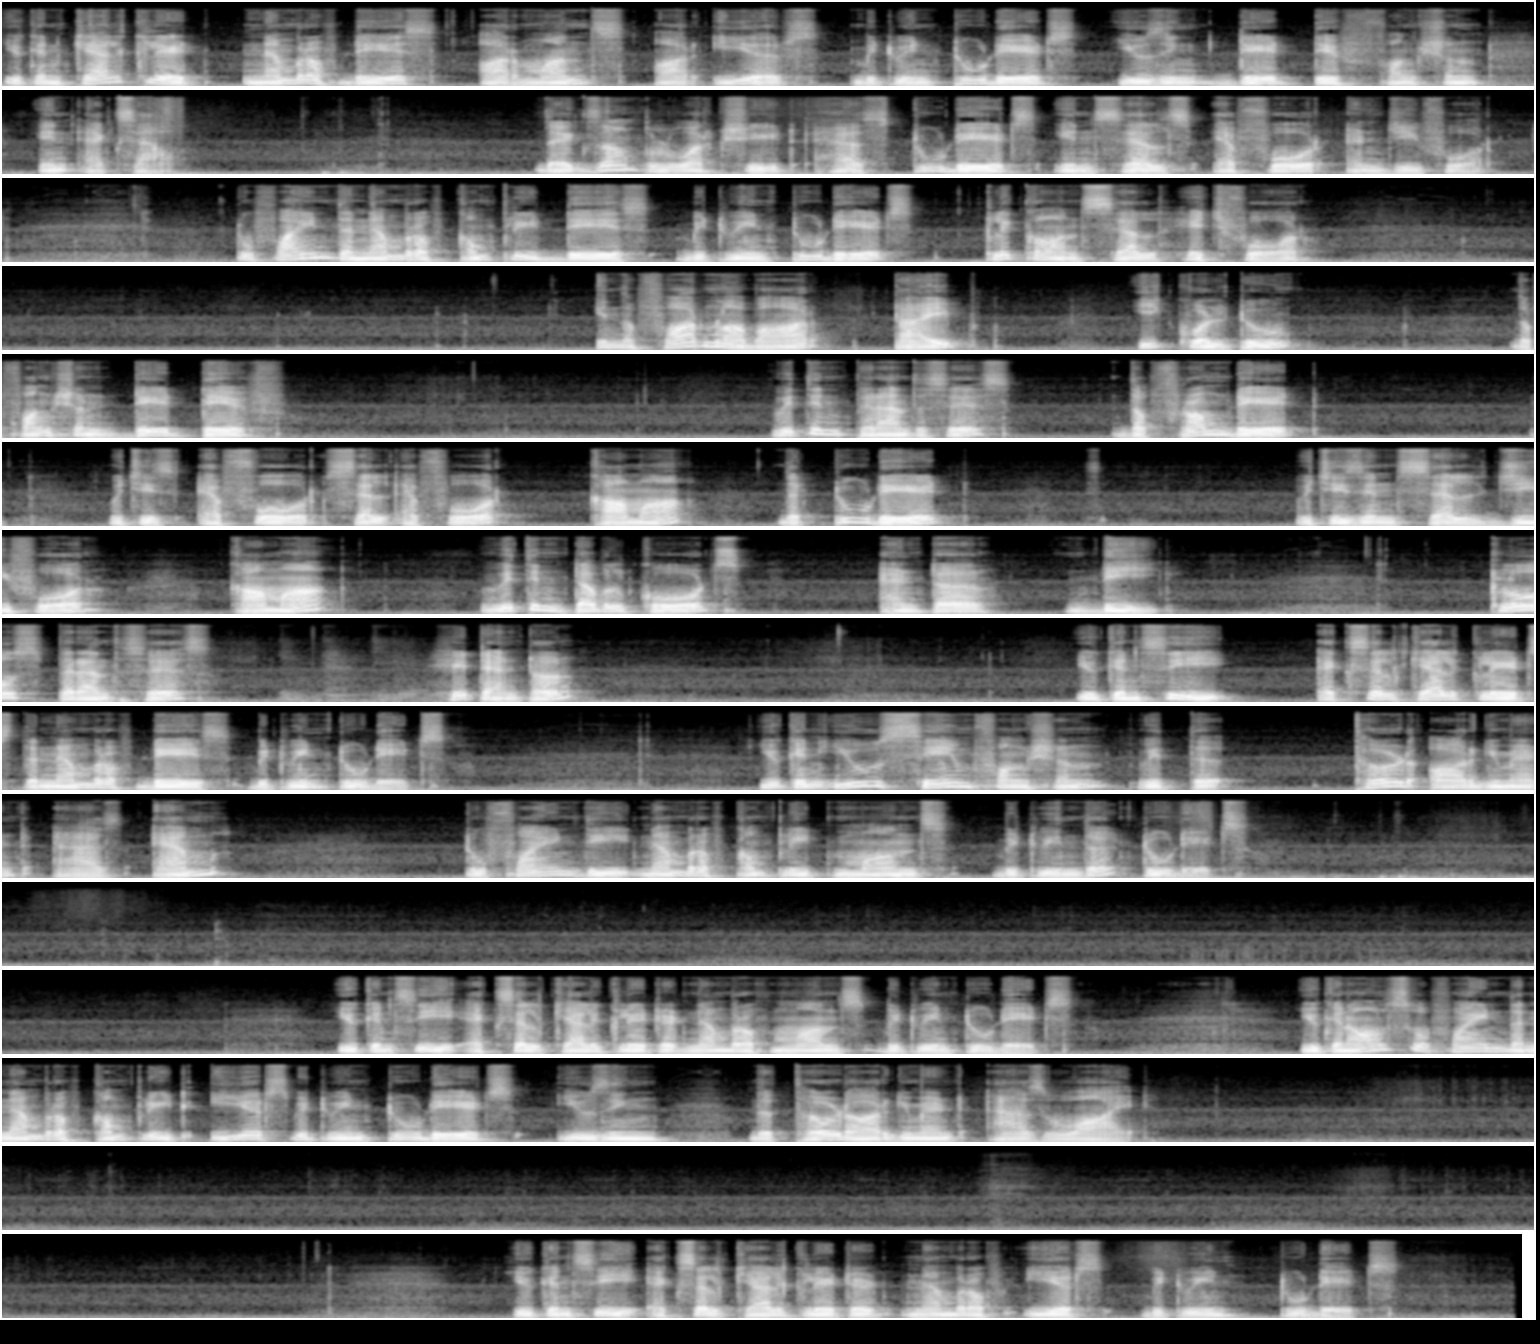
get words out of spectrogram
You can calculate number of days or months or years between two dates using DATEDIF function in Excel. The example worksheet has two dates in cells F4 and G4. To find the number of complete days between two dates, click on cell H4. In the formula bar, type equal to the function DATEDIF within parentheses the from date which is F4 cell F4 comma the to date which is in cell G4 comma within double quotes enter D. Close parenthesis hit enter. You can see Excel calculates the number of days between two dates. You can use same function with the third argument as m to find the number of complete months between the two dates. You can see Excel calculated number of months between two dates. You can also find the number of complete years between two dates using the third argument as y. You can see Excel calculated number of years between two dates.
